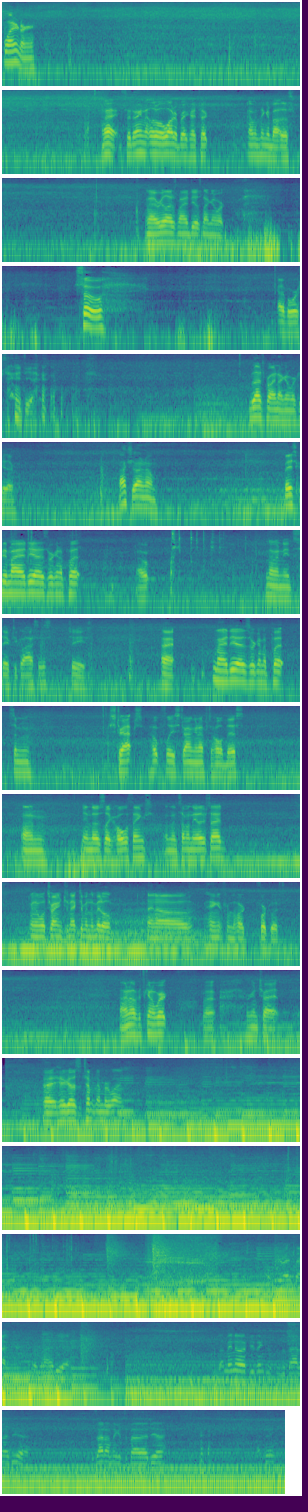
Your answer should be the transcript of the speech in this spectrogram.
flavor. Alright, so during that little water break I took, I've been thinking about this. And I realized my idea is not to work. So, I have a worse idea. but that's probably not to work either. Actually, I don't know. Basically, my idea is we're to put... Oh. No one needs safety glasses. Jeez. Alright. My idea is we're to put some straps, hopefully strong enough to hold this, on in those like hole things, and then some on the other side. And then we'll try and connect them in the middle, and hang it from the forklift. I don't know if it's gonna work, but we're gonna try it. All right, here goes attempt number one. Right back idea. Let me know if you think this is a bad idea. Because I don't think it's a bad idea. I think.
